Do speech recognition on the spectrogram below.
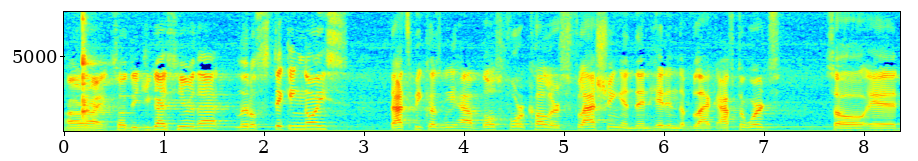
All right, so did you guys hear that little sticking noise? That's because we have those four colors flashing and then hitting the black afterwards. So it,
